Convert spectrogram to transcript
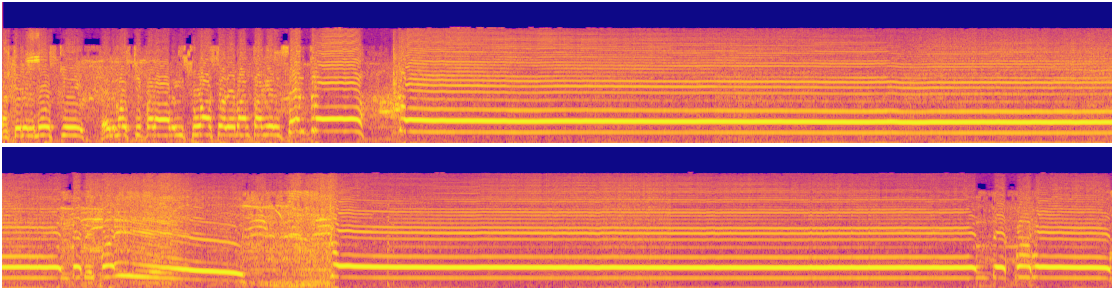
La tiene el Mosqui. El Mosqui para David Suazo. Levantan el centro. ¡Gol! de mi país. Gol de Pavón.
